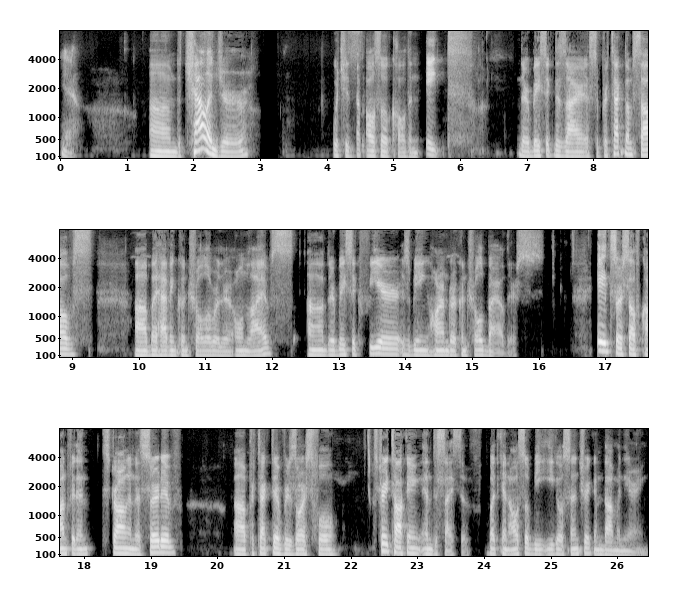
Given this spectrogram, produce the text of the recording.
Yeah. Um the challenger, which is also called an eight, their basic desire is to protect themselves uh, by having control over their own lives. Uh, their basic fear is being harmed or controlled by others. Eights are self confident, strong and assertive, uh, protective, resourceful, straight talking, and decisive, but can also be egocentric and domineering.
